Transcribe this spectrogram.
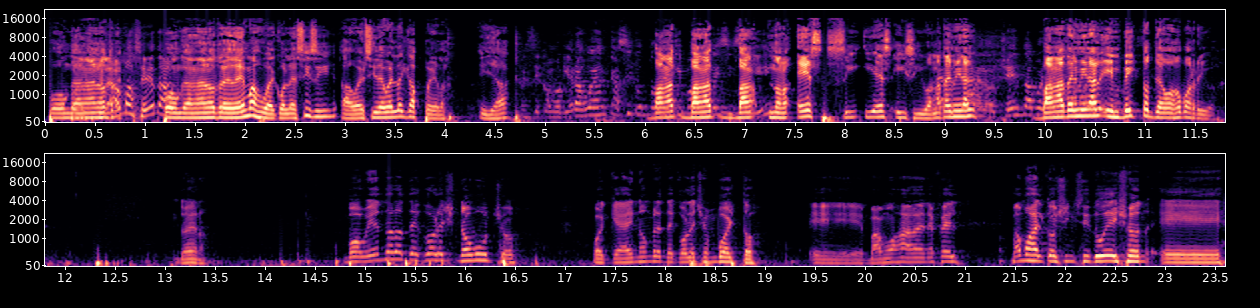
Pongan, pues, a Notre, maceta. pongan a Notre Dame a jugar con la SEC a ver si de verdad hay gaspela. Y ya. Si como quiera juegan casi con todos Van a, van a, van, no, no, es sí y es easy. Van a terminar, con el 80% van a terminar invictos de abajo para arriba. Bueno. Moviéndolos de college no mucho, porque hay nombres de college envueltos. Eh, vamos a la NFL. Vamos al coaching situation. Eh,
